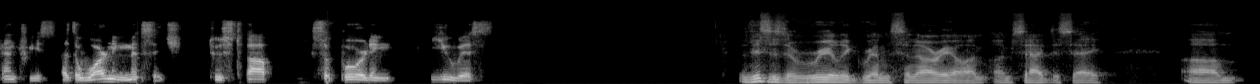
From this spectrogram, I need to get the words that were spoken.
countries as a warning message to stop supporting US. This is a really grim scenario. I'm, I'm sad to say. Um,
